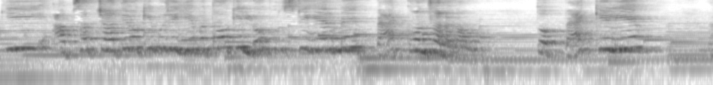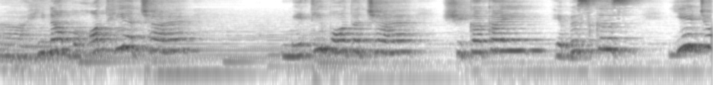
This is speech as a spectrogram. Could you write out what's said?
कि आप सब चाहते हो कि मुझे ये बताओ कि लो पोस्टी हेयर में पैक कौन सा लगाऊँ? तो पैक के लिए हिना बहुत ही अच्छा है मेथी बहुत अच्छा है शिकाकाई हिबिस्कस ये जो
